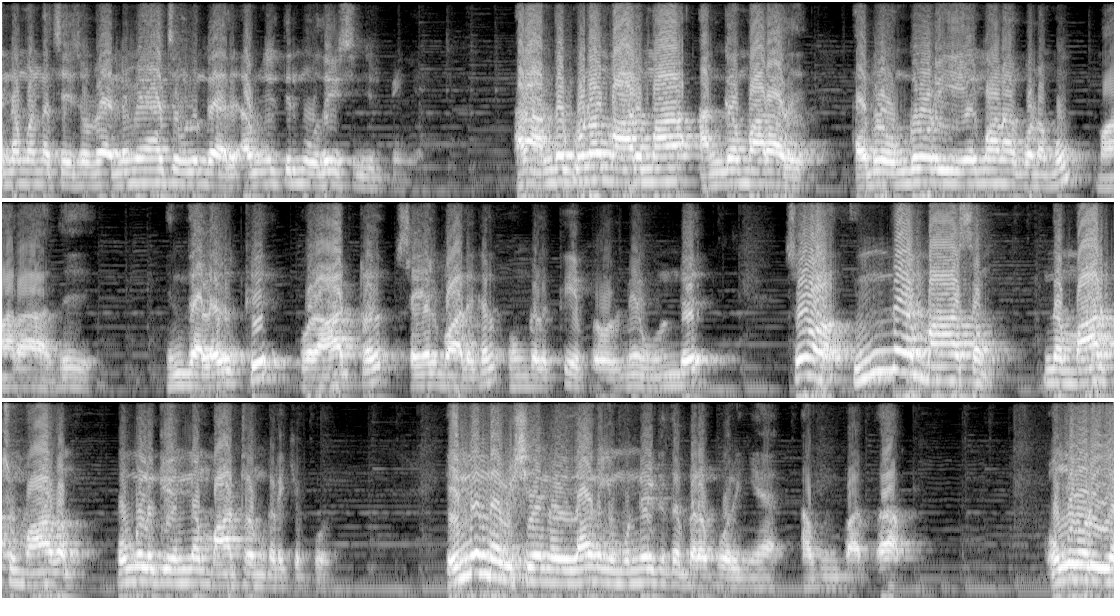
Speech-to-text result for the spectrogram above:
என்ன பண்ண செய்ய சொல்ற என்னமையாச்சும் ஒழுங்காரு அப்படின்னு திரும்ப உதவி செஞ்சிருப்பீங்க. ஆனா அந்த குணம் மாறுமா? அங்க மாறாது. அதே போல உங்களுடைய இயல்பான குணமும் மாறாது. இந்த அளவுக்கு ஒரு ஆற்றல் செயல்பாடுகள் உங்களுக்கு எப்பொழுதுமே உண்டு. ஸோ இந்த மாசம் இந்த மார்ச் மாதம் உங்களுக்கு என்ன மாற்றம் கிடைக்க போகுது? என்னென்ன விஷயங்கள்லாம் நீங்க முன்னேற்றத்தை பெற போறீங்க? அப்படின்னு பார்த்தா உங்களுடைய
